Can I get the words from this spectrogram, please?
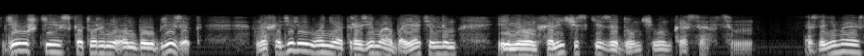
Девушки, с которыми он был близок, находили его неотразимо обаятельным и меланхолически задумчивым красавцем. Занимаясь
